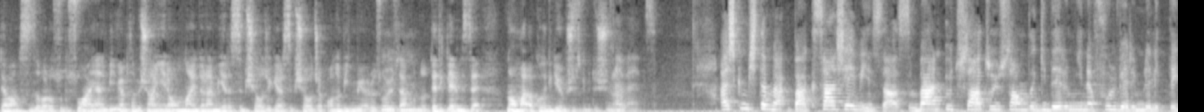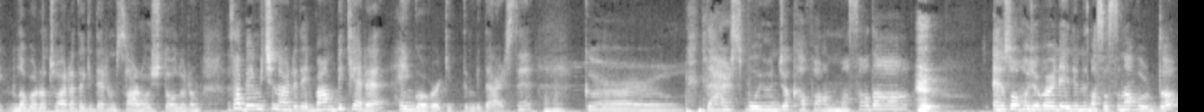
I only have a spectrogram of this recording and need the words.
devamsızlığı var. O su bu su var yani. Bilmiyorum. Tabii şu an yeni online dönem yarısı bir şey olacak, yarısı bir şey olacak. Onu bilmiyoruz. O yüzden bunu dediklerimizi normal okula gidiyormuşuz gibi düşünün. Evet. Aşkım işte bak, sen şey bir insansın. Ben 3 saat uyusam da giderim yine full verimlilikte laboratuvara da giderim sarhoş da olurum. Mesela benim için öyle değil. Ben bir kere hangover gittim bir derse. Girl ders boyunca kafam masada. en son hoca böyle elini masasına vurdu.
